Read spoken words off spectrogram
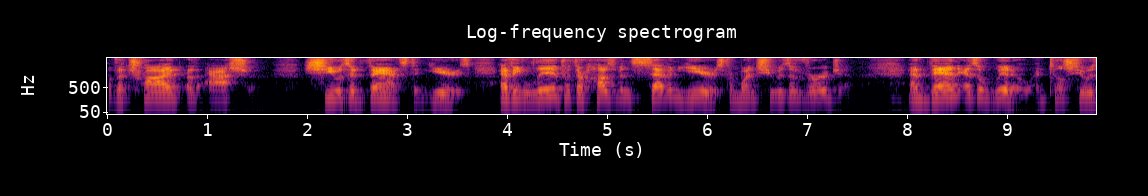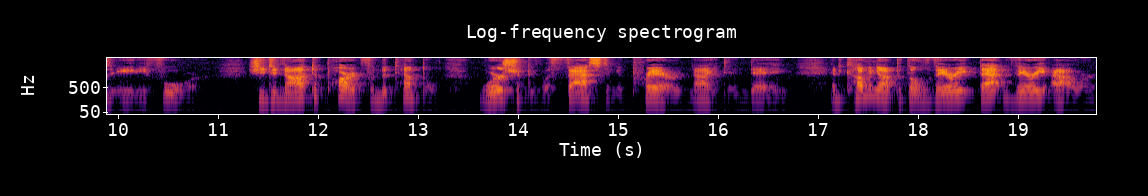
of the tribe of Asher. She was advanced in years, having lived with her husband seven years from when she was a virgin and then as a widow until she was 84. She did not depart from the temple, worshiping with fasting and prayer night and day. And coming up at the very that very hour,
